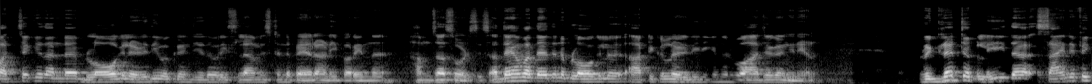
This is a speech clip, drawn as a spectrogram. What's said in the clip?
പച്ചയ്ക്ക് തന്റെ ബ്ലോഗിൽ എഴുതി വെക്കുകയും ചെയ്ത ഒരു ഇസ്ലാമിസ്റ്റിന്റെ പേരാണ് ഈ പറയുന്ന ഹംസ സോഴ്സിസ്. അദ്ദേഹം അദ്ദേഹത്തിന്റെ ബ്ലോഗിൽ ആർട്ടിക്കിളിൽ എഴുതിയിരിക്കുന്ന ഒരു വാചകം എങ്ങനെയാണ് regrettably the scientific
